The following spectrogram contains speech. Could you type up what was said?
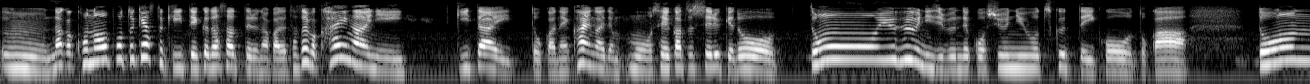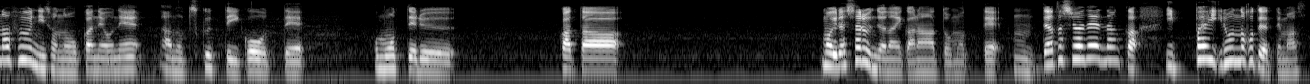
うん、なんかこのポッドキャスト聞いてくださってる中で、例えば海外に行きたいとかね、海外でもう生活してるけど、どういうふうに自分でこう収入を作っていこうとか、どんなふうにそのお金をね、あの、作っていこうって思ってる方もいらっしゃるんじゃないかなと思って。うん。で、私はね、なんか、いっぱいいろんなことやってます。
